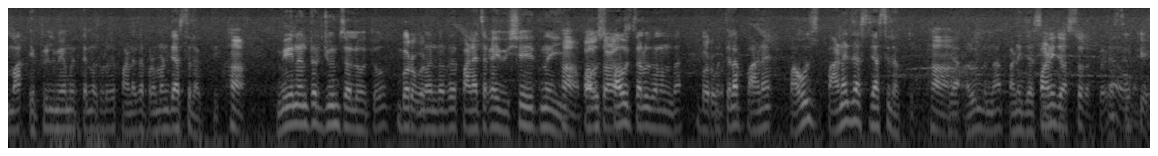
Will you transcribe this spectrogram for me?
मा- एप्रिल मे मध्ये त्यांना थोडं पाण्याचं प्रमाण जास्त लागते हा मे नंतर जून चालू होतो बरोबर. नंतर पाण्याचा काही विषय येत नाही हा, पाऊस पावसाळा पाऊस चालू झाला ना बरोबर. त्याला पाण्या पाऊस पाण्यात जास्त जास्त लागतो हा. या अळूला ना पाणी जास्त पाणी. जास्त लागतं ओके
